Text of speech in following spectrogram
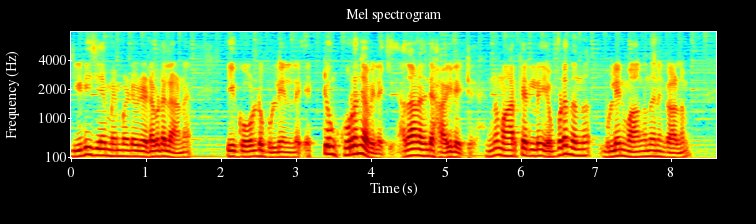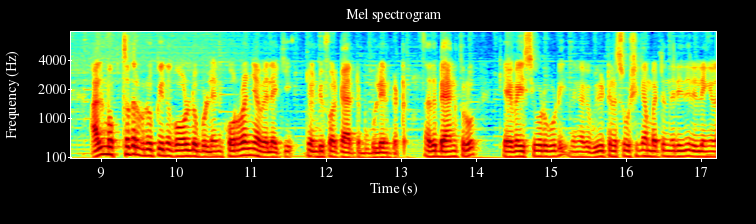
G D J M M എയുടെ ഒരു ഇടപെടലാണ് ഈ ഗോൾഡ് ബുള്ളിയനിൽ ഏറ്റവും കുറഞ്ഞ വിലയ്ക്ക്. അതാണ് അതിന്റെ ഹൈലൈറ്റ് ഇന്ന് മാർക്കറ്റിൽ എവിടെ നിന്ന് ബുള്ളിയൻ വാങ്ങുന്നതിനേക്കാളും അൽ മുക്തദർ ഗ്രൂപ്പിൽ നിന്ന് ഗോൾഡ് ബുള്ളിയൻ കുറഞ്ഞ വിലയ്ക്ക് ട്വന്റി ഫോർ ക്യാരറ്റ് ബുള്ളിയൻ കിട്ടും. അത് ബാങ്ക് ത്രൂ കെ വൈ സിയോടുകൂടി നിങ്ങൾക്ക് വീട്ടിൽ സൂക്ഷിക്കാൻ പറ്റുന്ന രീതിയിൽ ഇല്ലെങ്കിൽ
